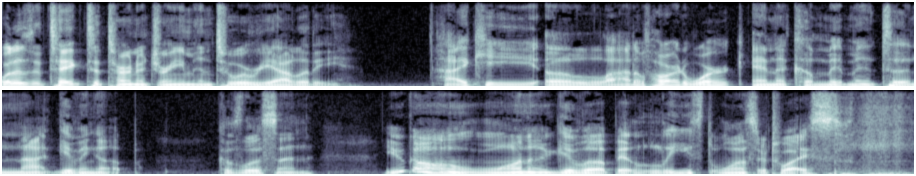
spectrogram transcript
What does it take to turn a dream into a reality? High key, a lot of hard work and a commitment to not giving up. Cause listen, you gonna wanna give up at least once or twice.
